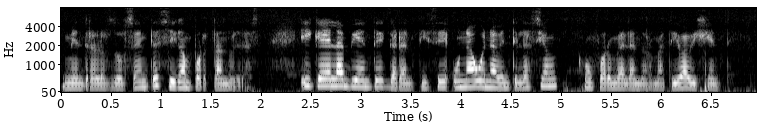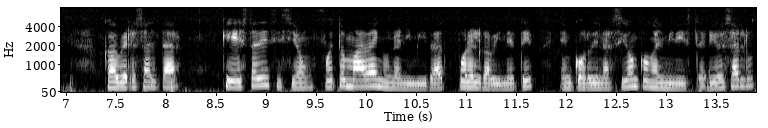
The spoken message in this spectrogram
mientras los docentes sigan portándolas y que el ambiente garantice una buena ventilación conforme a la normativa vigente. Cabe resaltar que esta decisión fue tomada en unanimidad por el gabinete en coordinación con el Ministerio de Salud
